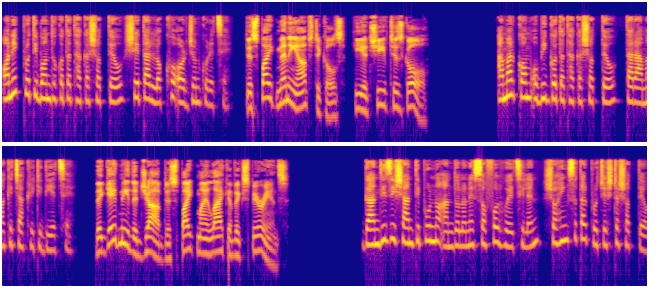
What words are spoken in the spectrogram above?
অনেক প্রতিবন্ধকতা থাকা সত্ত্বেও সে তার লক্ষ্য অর্জন করেছে Despite many obstacles, he achieved his goal. আমার কম অভিজ্ঞতা থাকা সত্ত্বেও তারা আমাকে চাকরিটি দিয়েছে They gave me the job despite my lack of experience. গান্ধীজি শান্তিপূর্ণ আন্দোলনে সফল হয়েছিলেন সহিংসতার প্রচেষ্টা সত্ত্বেও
